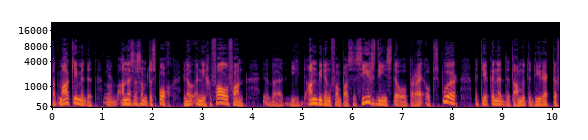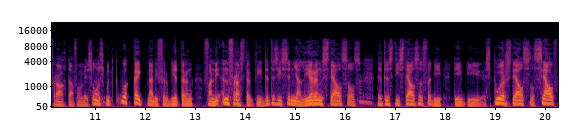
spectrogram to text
wat maak jy met dit? Ja. Anders as om te spog. En nou in die geval van die aanbieding van passasiersdienste op op spoor beteken dit dat daar moet 'n direkte vraag daarvan wees. So ons moet ook kyk na die verbetering van die infrastruktuur. Dit is die signaleringsstelsels, mm -hmm. dit is die stelsels vir die die die spoorstelsel self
